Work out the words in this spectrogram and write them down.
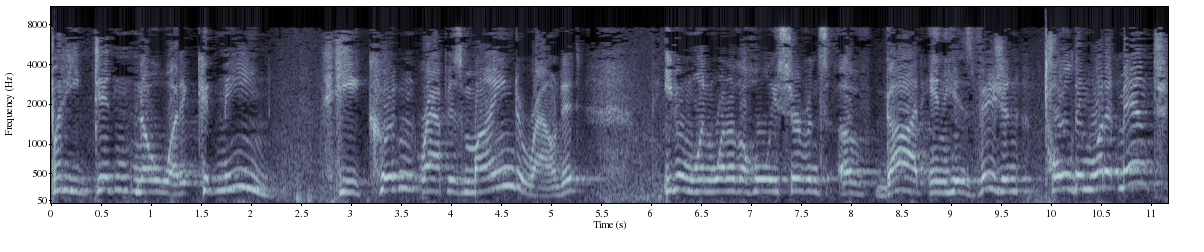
but he didn't know what it could mean. He couldn't wrap his mind around it, even when one of the holy servants of God in his vision told him what it meant.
